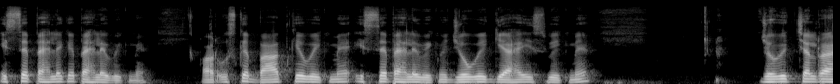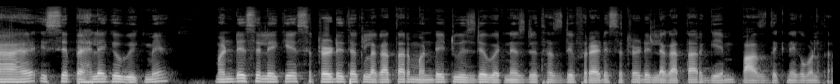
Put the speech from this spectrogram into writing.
इससे पहले के पहले वीक में। और उसके बाद के वीक में, इससे पहले वीक में, जो वीक गया है इस वीक में, जो वीक चल रहा है, इससे पहले के वीक में मंडे से लेके सैटरडे तक लगातार Monday Tuesday Wednesday Thursday Friday Saturday लगातार गेम पास देखने को मिलता।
